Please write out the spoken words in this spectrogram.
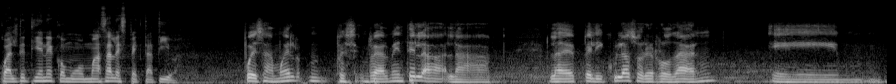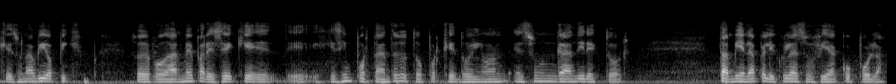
cuál te tiene como más a la expectativa? Pues Samuel, pues realmente la, la, la película sobre Rodán, eh, que es una biopic sobre Rodán, me parece que, eh, es importante, sobre todo porque Doylon es un gran director. También la película de Sofía Coppola,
